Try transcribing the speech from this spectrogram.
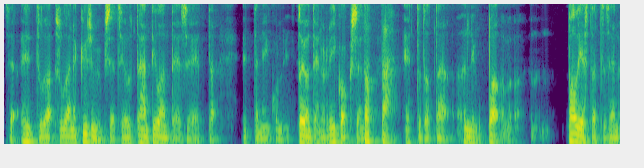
Se esitti sulla, sulla aina kysymyksiä, että se joudut tähän tilanteeseen, että, että niin kun, toi on tehnyt rikoksen. Totta. Että tota, niin kun, pa, paljastat sä sen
